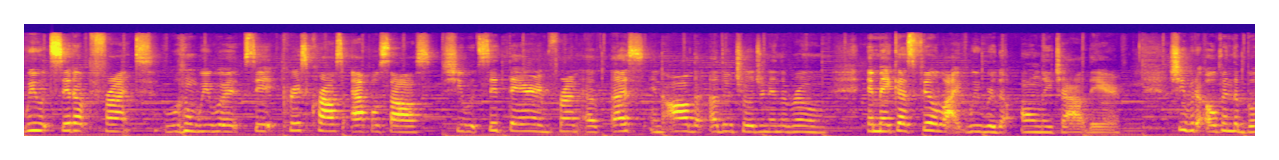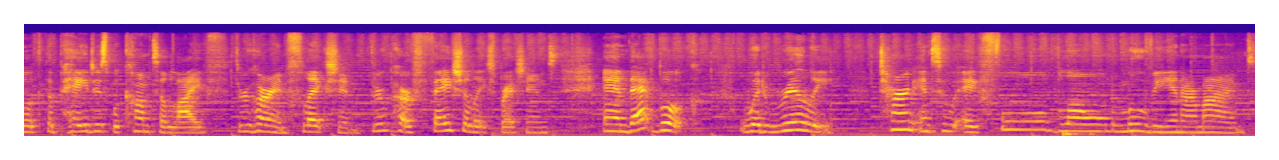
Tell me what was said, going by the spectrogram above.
We would sit up front, we would sit crisscross applesauce. She would sit there in front of us and all the other children in the room and make us feel like we were the only child there. She would open the book, the pages would come to life through her inflection, through her facial expressions, and that book would really turn into a full blown movie in our minds.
